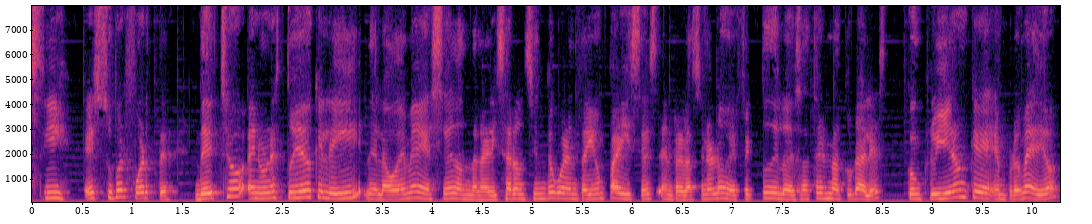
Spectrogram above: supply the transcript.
Sí, es súper fuerte. De hecho, en un estudio que leí de la OMS, donde analizaron 141 países en relación a los efectos de los desastres naturales, concluyeron que, en promedio,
